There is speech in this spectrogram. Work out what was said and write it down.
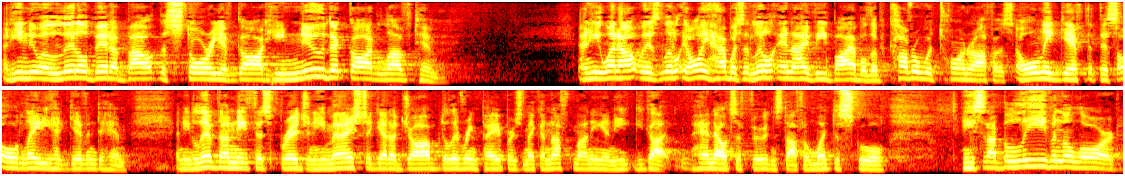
And he knew a little bit about the story of God. He knew that God loved him. And he went out with his little, all he had was a little NIV Bible. The cover was torn off. It was the only gift that this old lady had given to him. And he lived underneath this bridge and he managed to get a job delivering papers, make enough money, and he, he got handouts of food and stuff and went to school. And he said, I believe in the Lord.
